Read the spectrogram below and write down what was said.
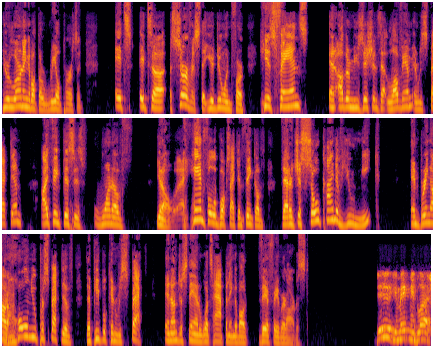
You're learning about the real person. It's it's a service that you're doing for his fans and other musicians that love him and respect him. I think this is one of, you know, a handful of books I can think of that are just so kind of unique and bring out a mm-hmm. whole new perspective that people can respect and understand what's happening about their favorite artist. Dude, you make me blush.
